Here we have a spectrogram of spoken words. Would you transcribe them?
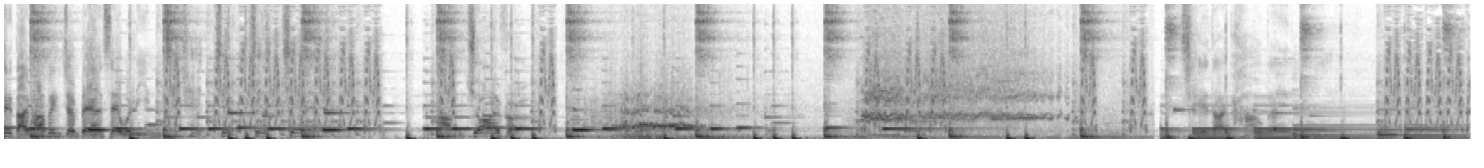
车大炮兵，准备喺社会练车。I'm driver. 这大炮兵。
